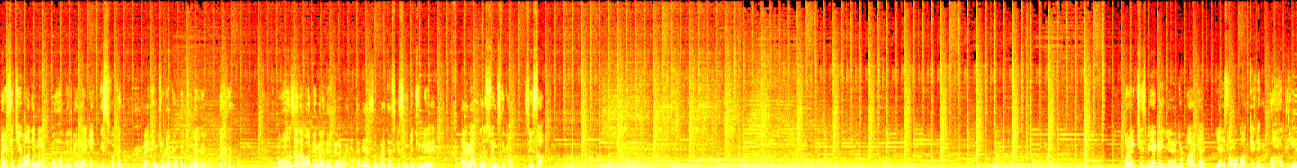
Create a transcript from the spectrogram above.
भाई, सच्ची बात है, मेरा बहुत दिल कर रहा है कि इस वक्त मैं इन झूलों के ऊपर झूले ले लूँ। बहुत ज़्यादा वाकई मेरा दिल करे, वो इतने ज़बरदस्त किस्म के झूले हैं। आए, मैं आपको ना स्विंग्स दिखाऊँ। सीसा। और एक चीज़ भी है कि ये जो पार्क है, ये इस्लामाबाद के एक बहुत ही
